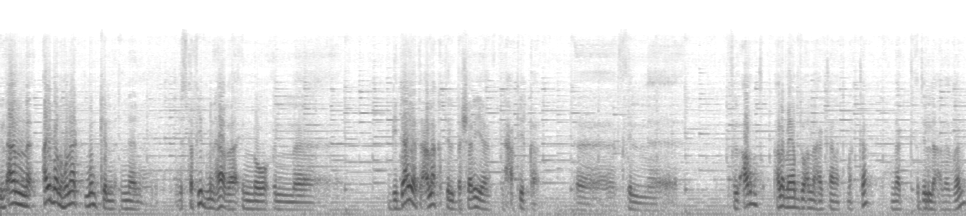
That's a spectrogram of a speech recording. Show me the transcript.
الآن أيضا هناك ممكن نستفيد من هذا ال- بداية علاقة البشرية في الحقيقة آه، في في الأرض على ما يبدو أنها كانت مكة. هناك أدلة على ذلك.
